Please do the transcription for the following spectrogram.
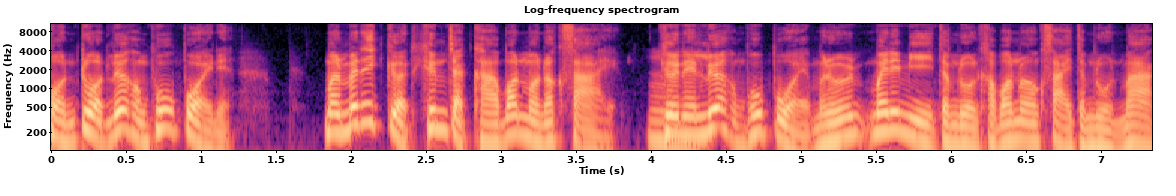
ผลตรวจเลือดของผู้ป่วยเนี่ย มันไม่ได้เกิดขึ้นจากคาร์บอนมอนอกไซด์คือในเลือดของผู้ป่วย มันไม่ได้มีจำนวนคาร์บอนมอนอกไซด์จำนวนมาก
